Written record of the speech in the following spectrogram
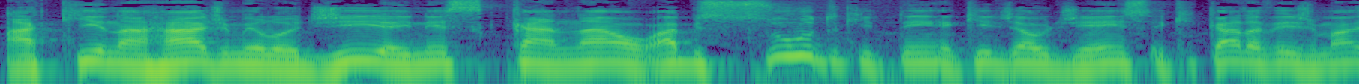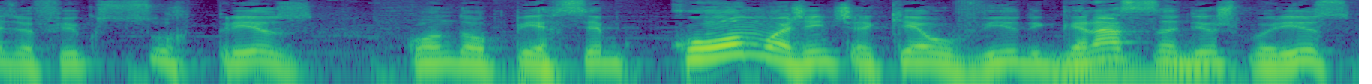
aqui na Rádio Melodia e nesse canal absurdo que tem aqui de audiência, que cada vez mais eu fico surpreso quando eu percebo como a gente aqui é ouvido, e graças a Deus por isso,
